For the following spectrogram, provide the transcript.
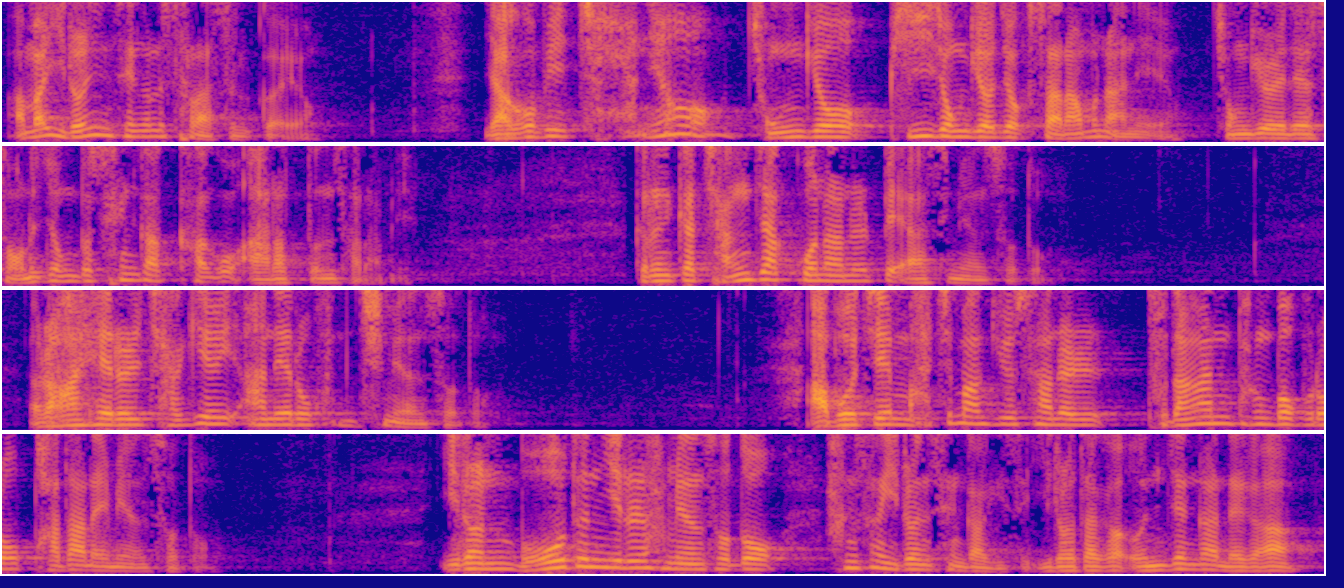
아마 이런 인생을 살았을 거예요. 야곱이 전혀 종교, 비종교적 사람은 아니에요. 종교에 대해서 어느 정도 생각하고 알았던 사람이에요. 그러니까 장작 권한을 빼앗으면서도 라헬을 자기의 아내로 훔치면서도 아버지의 마지막 유산을 부당한 방법으로 받아내면서도 이런 모든 일을 하면서도 항상 이런 생각이 있어요. 이러다가 언젠가 내가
